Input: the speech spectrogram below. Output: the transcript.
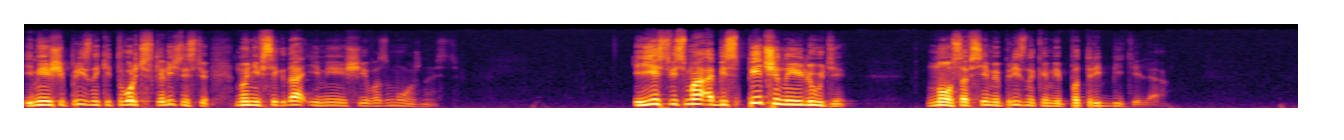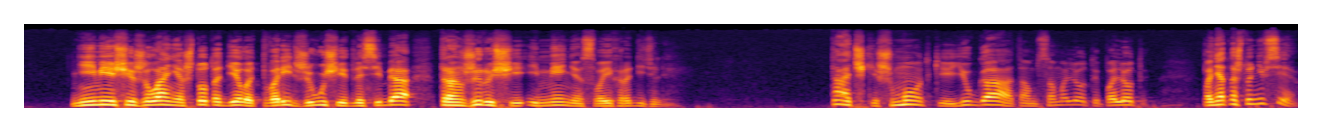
имеющие признаки творческой личности, но не всегда имеющие возможность. И есть весьма обеспеченные люди, но со всеми признаками потребителя. Не имеющие желания что-то делать, творить, живущие для себя, транжирующие имения своих родителей. Тачки, шмотки, юга, там, самолеты, полеты. Понятно, что не все.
